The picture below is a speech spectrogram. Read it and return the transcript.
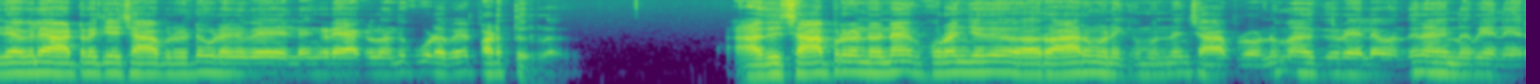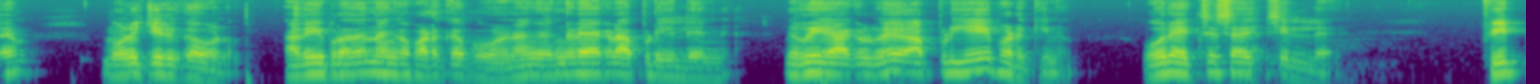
இரவில் ஆட்டுறச்சியை சாப்பிட்டுட்டு உடனே எங்கடையாக்கள் வந்து கூடவே படுத்துடுறது. அது சாப்பிட்றோன்னே குறைஞ்சது ஒரு ஆறு மணிக்கு முன்னே சாப்பிடணும். அதுக்கு இடையில வந்து நாங்கள் நிறைய நேரம் முழிச்சிருக்க வேணும். அதே போல் தான் நாங்கள் படுக்க போகணும். நாங்கள் எங்கடையாக்கள் அப்படி இல்லைன்னு. நிறைய ஆக்கள் போய் அப்படியே படுக்கணும். ஒரு எக்ஸசைஸ் இல்லை. ஃபிட்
